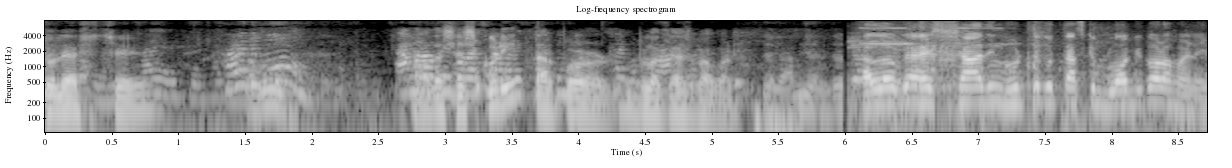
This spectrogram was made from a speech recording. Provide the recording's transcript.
চলে আসছে। খাওয়া দাওয়া শেষ করি তারপর ব্লগে আসব আবার। হ্যালো গাইস সারাদিন ঘুরতে ঘুরতে আজকে ব্লগই করা হয় নাই।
